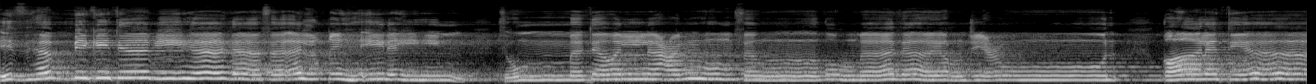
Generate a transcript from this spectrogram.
اذهب بكتابي هذا فألقه إليهم ثم تول عنهم فانظر ماذا يرجعون. قالت يا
